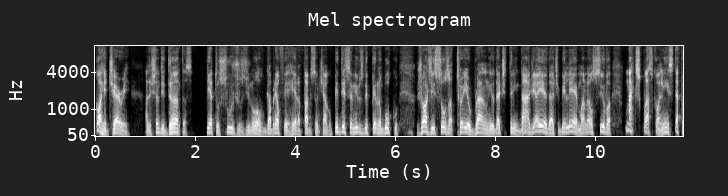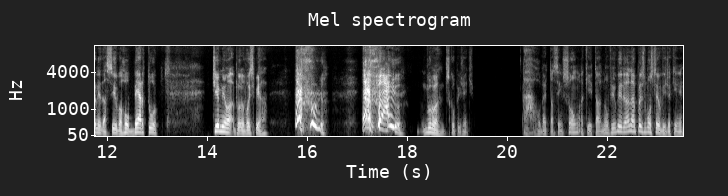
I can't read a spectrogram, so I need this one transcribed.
Corre Cherry, Alexandre Dantas, Pietro Surjos de novo, Gabriel Ferreira, Fábio Santiago, PD Sanivos de Pernambuco, Jorge Souza, Trail Run, Ildete Trindade, aí, Ildete, beleza? Manuel Silva, Max Pascolin, Stephanie da Silva, Roberto, Tia Meu... Vou espirrar. Desculpe, gente. Ah, Roberto tá sem som aqui, tá? Não viu o vídeo? Ah, depois mostrei o vídeo aqui, né?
